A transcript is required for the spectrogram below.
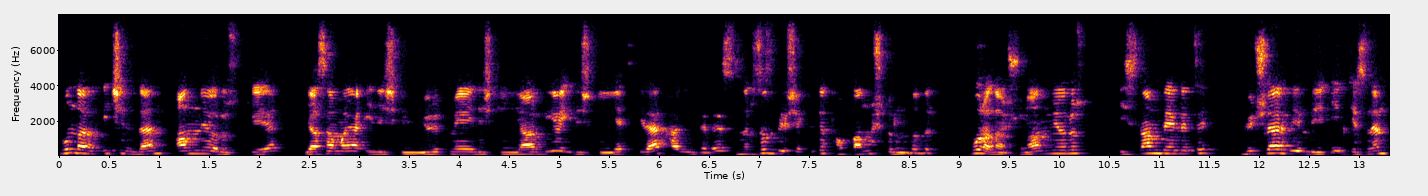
Bunların içinden anlıyoruz diye yasamaya ilişkin, yürütmeye ilişkin, yargıya ilişkin yetkiler halifede sınırsız bir şekilde toplanmış durumdadır. Buradan şunu anlıyoruz. İslam devleti güçler birliği ilkesinin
